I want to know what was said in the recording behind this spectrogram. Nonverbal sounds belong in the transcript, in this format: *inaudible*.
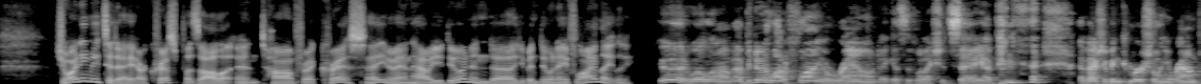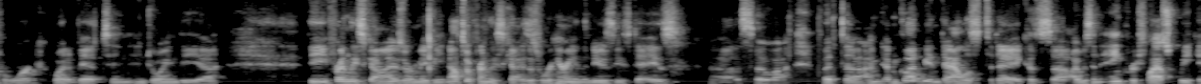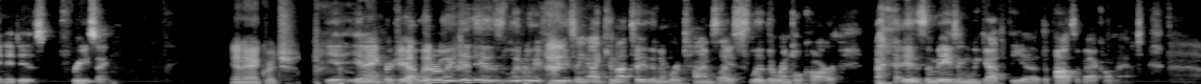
Joining me today are Chris Pazzala and Tom Frick. Chris, hey man, how are you doing? And uh, you've been doing any flying lately? Good. Well, um, I've been doing a lot of flying around. I guess is what I should say. I've been, *laughs* I've actually been commercialing around for work quite a bit and enjoying the, uh, the friendly skies, or maybe not so friendly skies, as we're hearing in the news these days. Uh, so, uh, but uh, I'm, I'm glad to be in Dallas today because uh, I was in Anchorage last week and it is freezing. In Anchorage. in, in Anchorage, yeah, literally, it is literally freezing. I cannot tell you the number of times I slid the rental car. *laughs* it is amazing. We got the uh, deposit back on that.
